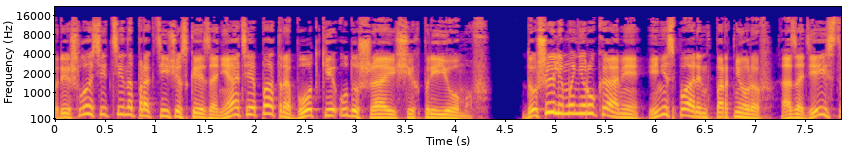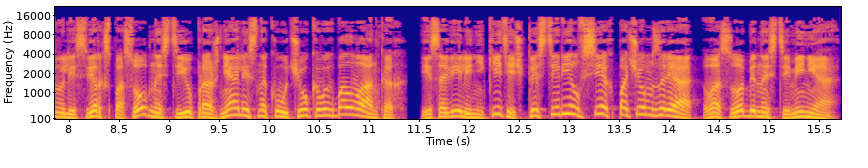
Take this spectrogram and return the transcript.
Пришлось идти на практическое занятие по отработке удушающих приемов. Душили мы не руками и не спарринг партнеров, а задействовали сверхспособности и упражнялись на каучуковых болванках. И Савелий Никитич костерил всех почем зря, в особенности меня.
